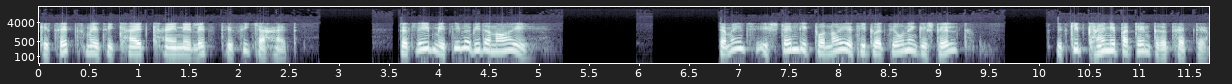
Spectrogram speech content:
Gesetzmäßigkeit, keine letzte Sicherheit. Das Leben ist immer wieder neu. Der Mensch ist ständig vor neue Situationen gestellt. Es gibt keine Patentrezepte.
